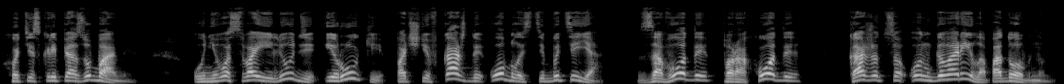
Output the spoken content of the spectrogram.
хоть и скрипя зубами. У него свои люди и руки почти в каждой области бытия. Заводы, пароходы. Кажется, он говорил о подобном.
